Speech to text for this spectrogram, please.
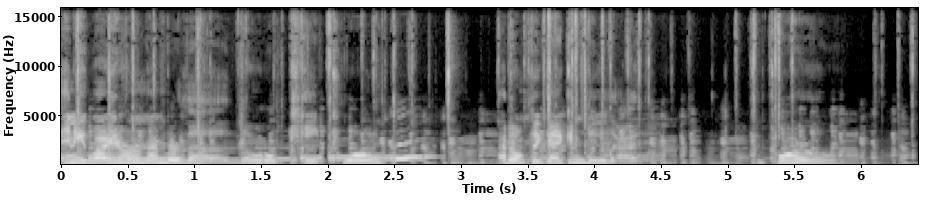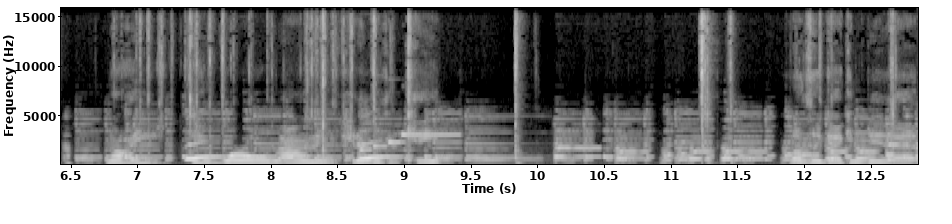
anybody remember the, the little cape twirl? I don't think I can do that. The twirl. No, you, you whirl around and you hit it with your cape. I don't think I can do that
